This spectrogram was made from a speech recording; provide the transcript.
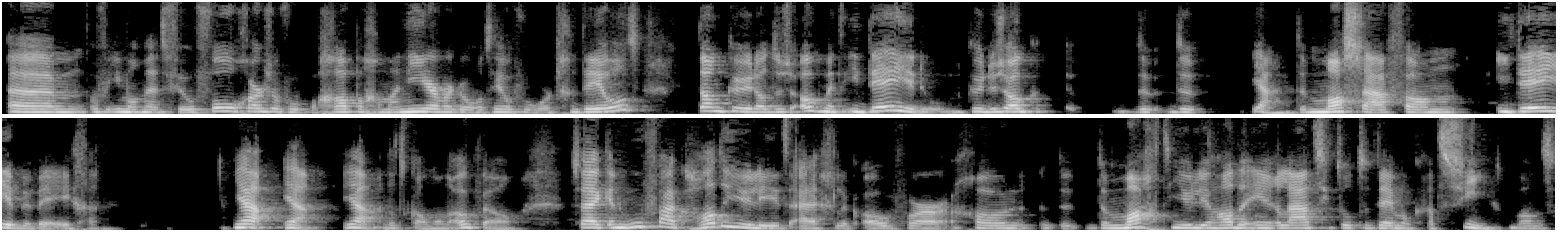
um, of iemand met veel volgers, of op een grappige manier, waardoor het heel veel wordt gedeeld, dan kun je dat dus ook met ideeën doen. Kun je dus ook de, de, ja, de massa van ideeën bewegen. Ja, ja, ja, dat kan dan ook wel. Toen zei ik, en hoe vaak hadden jullie het eigenlijk over gewoon de, de macht die jullie hadden in relatie tot de democratie? Want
